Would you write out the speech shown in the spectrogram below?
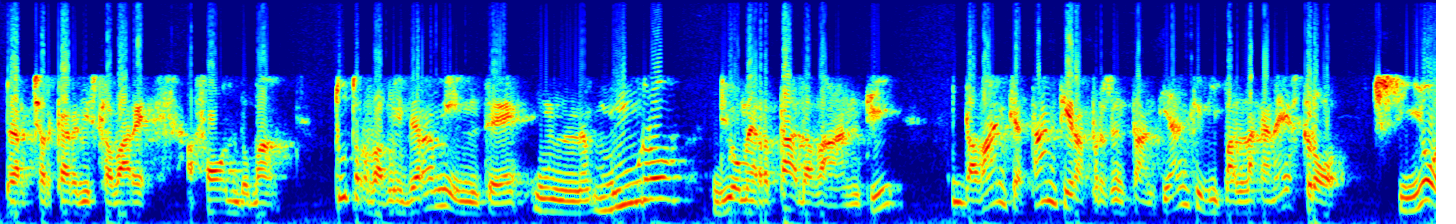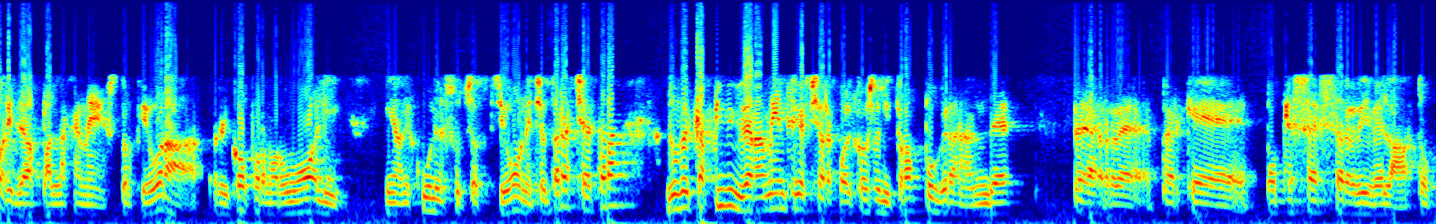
per cercare di scavare a fondo, ma tu trovavi veramente un muro di omertà davanti davanti a tanti rappresentanti anche di pallacanestro, signori della pallacanestro, che ora ricoprono ruoli in alcune associazioni, eccetera, eccetera, dove capivi veramente che c'era qualcosa di troppo grande per, perché potesse essere rivelato.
